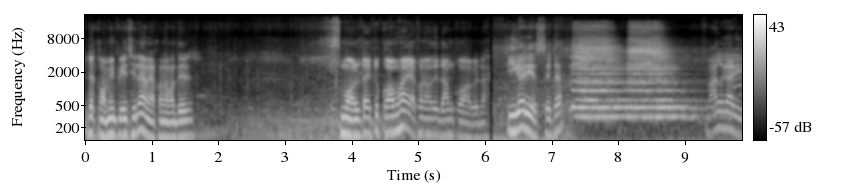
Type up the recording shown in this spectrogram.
এটা কমে পেয়েছিলাম, এখন আমাদের স্মলটা একটু কম হয়, এখন আমাদের দাম কম হবে না। কি গাড়ি এসছে এটা? মালগাড়ি।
